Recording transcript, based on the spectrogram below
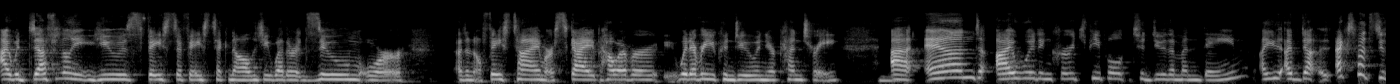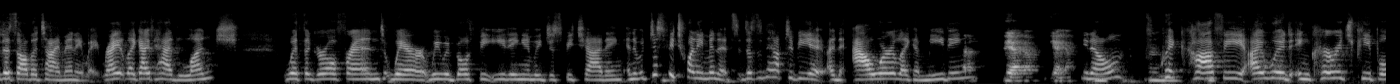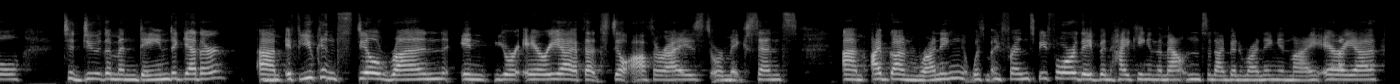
I would definitely use face to face technology, whether it's Zoom or I don't know, FaceTime or Skype, however, whatever you can do in your country. Mm-hmm. Uh, and I would encourage people to do the mundane. I, I've done, expats do this all the time anyway, right? Like I've had lunch with a girlfriend where we would both be eating and we'd just be chatting and it would just be 20 minutes. It doesn't have to be a, an hour like a meeting. Yeah, yeah. yeah. You know, mm-hmm. quick coffee. I would encourage people to do the mundane together. Um, if you can still run in your area, if that's still authorized or makes sense. Um, I've gone running with my friends before. They've been hiking in the mountains, and I've been running in my area.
